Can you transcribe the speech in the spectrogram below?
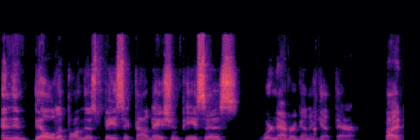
and then build upon those basic foundation pieces, we're never going to get there. But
